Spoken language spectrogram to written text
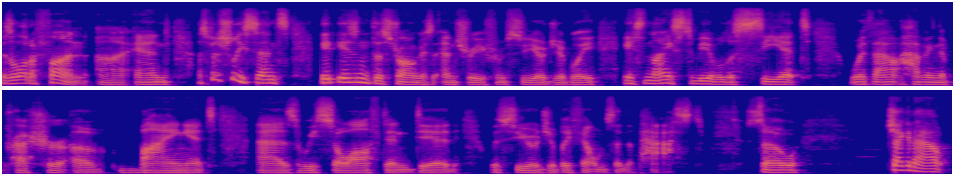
is a lot of fun. Uh, and especially since it isn't the strongest entry from Studio Ghibli, it's nice to be able to see it without having the pressure of buying it as we so often did with Studio Ghibli films in the past. So check it out,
